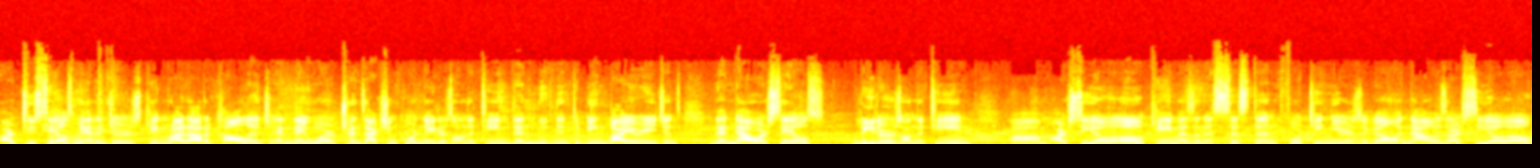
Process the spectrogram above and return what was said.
our two sales managers came right out of college and they were transaction coordinators on the team, then moved into being buyer agents, then now are sales leaders on the team. Um, our COO came as an assistant 14 years ago and now is our COO.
